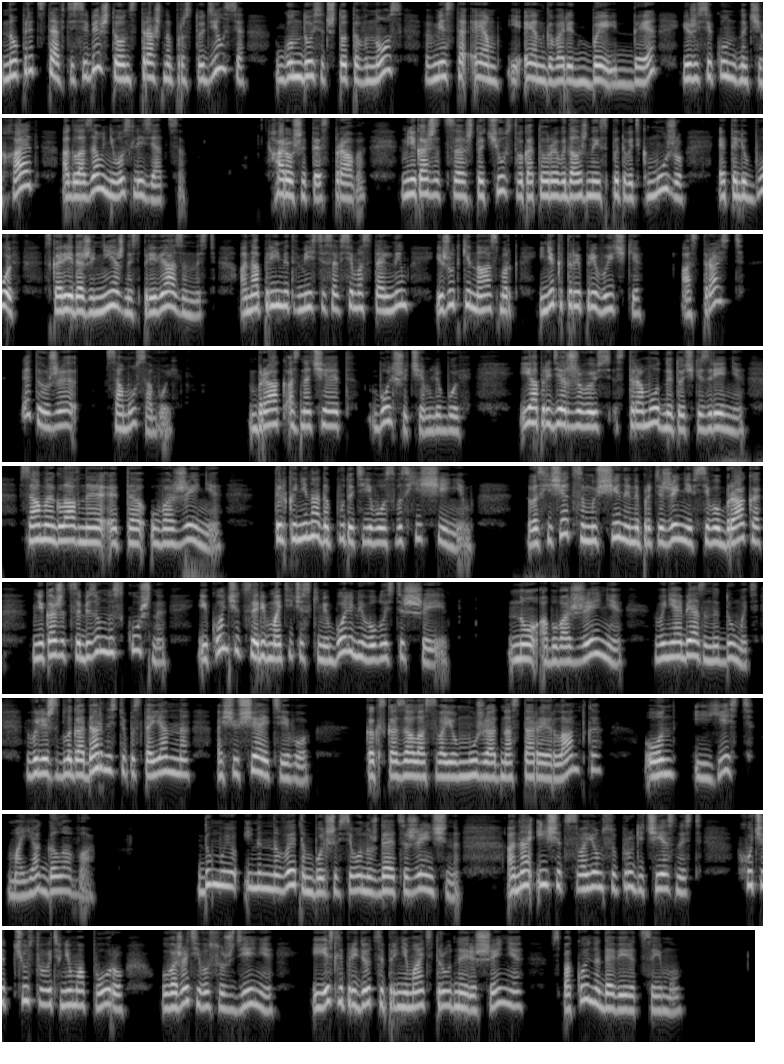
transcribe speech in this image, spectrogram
но представьте себе, что он страшно простудился, гундосит что-то в нос, вместо «М» и «Н» говорит «Б» и «Д», ежесекундно чихает, а глаза у него слезятся. Хороший тест, право. Мне кажется, что чувство, которое вы должны испытывать к мужу, это любовь, скорее даже нежность, привязанность. Она примет вместе со всем остальным и жуткий насморк, и некоторые привычки. А страсть — это уже само собой. Брак означает больше, чем любовь. Я придерживаюсь старомодной точки зрения — Самое главное — это уважение. Только не надо путать его с восхищением. Восхищаться мужчиной на протяжении всего брака мне кажется безумно скучно и кончится ревматическими болями в области шеи. Но об уважении вы не обязаны думать, вы лишь с благодарностью постоянно ощущаете его. Как сказала о своем муже одна старая ирландка, он и есть моя голова. Думаю, именно в этом больше всего нуждается женщина. Она ищет в своем супруге честность, хочет чувствовать в нем опору, уважать его суждения, и если придется принимать трудное решение, спокойно довериться ему.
